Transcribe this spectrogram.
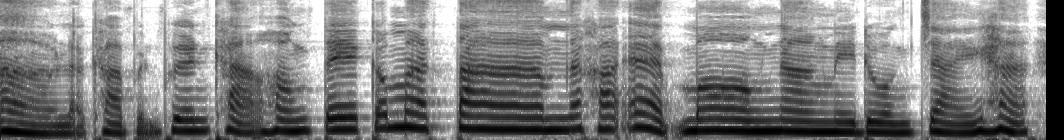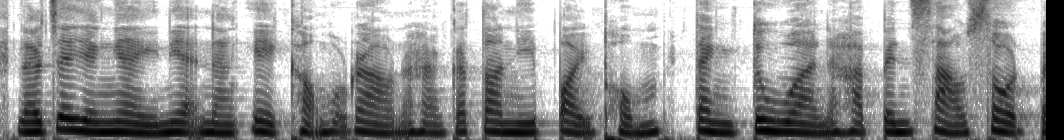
อ้าวล่ะค่ะเพื่อนๆค่ะฮองเต้ก็มาตามนะคะ แอบมองนางในดวงใจค่ะ แล้วจะยังไงเนี่ยนางเอกของพวกเรานะคะ ก็ตอนนี้ปล่อยผมแต่งตัวนะคะ เป็นสาวโสดไป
